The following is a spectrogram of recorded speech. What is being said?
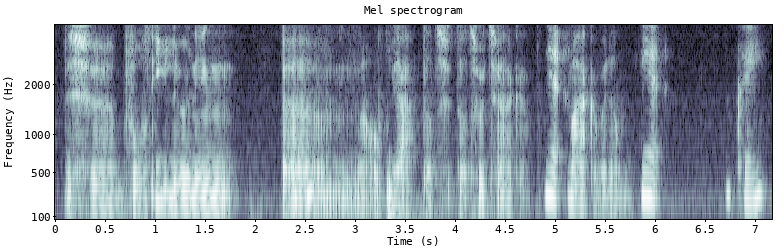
Dus bijvoorbeeld e-learning. nou, ook, ja, dat, dat soort zaken maken we dan. Ja, oké.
